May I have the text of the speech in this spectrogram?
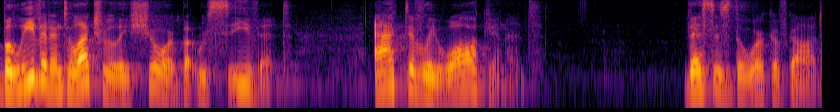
Believe it intellectually, sure, but receive it. Actively walk in it. This is the work of God.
